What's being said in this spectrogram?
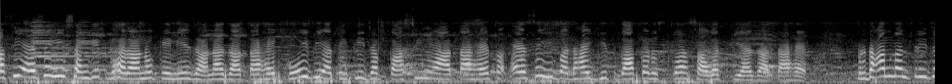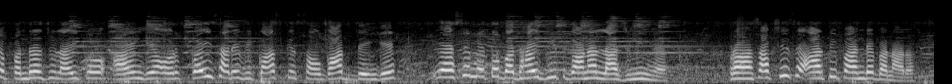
काशी ऐसे ही संगीत घरानों के लिए जाना जाता है। कोई भी अतिथि जब काशी में आता है तो ऐसे ही बधाई गीत गाकर उसका स्वागत किया जाता है। प्रधानमंत्री जब 15 जुलाई को आएँगे और कई सारे विकास के सौगात देंगे, ऐसे में तो बधाई गीत गाना लाजमी है। प्रभासाक्षी से आरती पांडे, बनारस।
